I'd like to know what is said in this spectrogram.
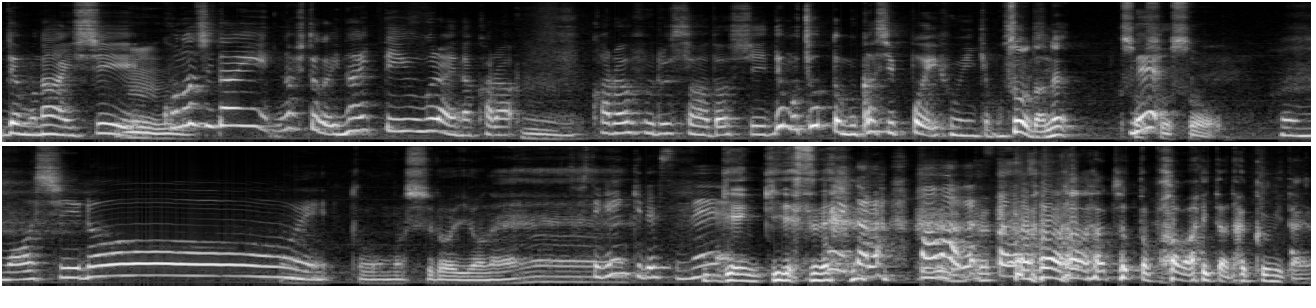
でもないし、うん。この時代の人がいないっていうぐらいなカラうん、カラフルさだしでもちょっと昔っぽい雰囲気もそうだね。そうそうそう、面白い、面白いよね。そして元気ですね。元気ですね。声からパワーが伝わる。ちょっとパワーいただくみたいな。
